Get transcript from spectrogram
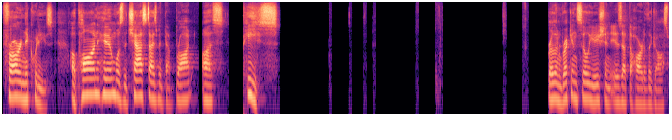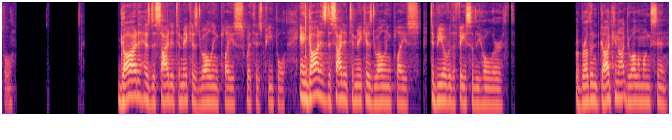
for our iniquities. Upon him was the chastisement that brought us peace. Brethren, reconciliation is at the heart of the gospel. God has decided to make his dwelling place with his people, and God has decided to make his dwelling place to be over the face of the whole earth. But, brethren, God cannot dwell among sin.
